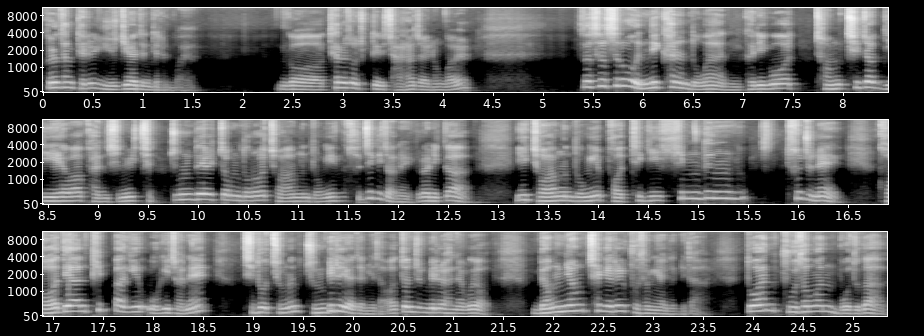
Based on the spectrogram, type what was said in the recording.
그런 상태를 유지해야 된다는 거예요. 이거 테러 조직들이 잘하죠 이런 걸. 그래서 스스로 은닉하는 동안 그리고 정치적 이해와 관심이 집중될 정도로 저항운동이 커지기 전에 그러니까 이 저항운동이 버티기 힘든 수준의 거대한 핍박이 오기 전에 지도층은 준비를 해야 됩니다. 어떤 준비를 하냐고요? 명령 체계를 구성해야 됩니다. 또한 구성원 모두가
